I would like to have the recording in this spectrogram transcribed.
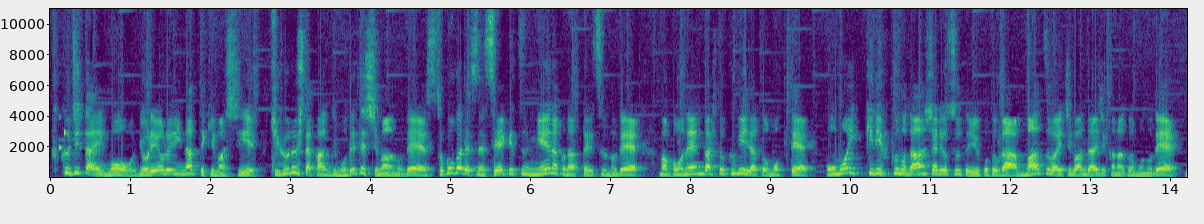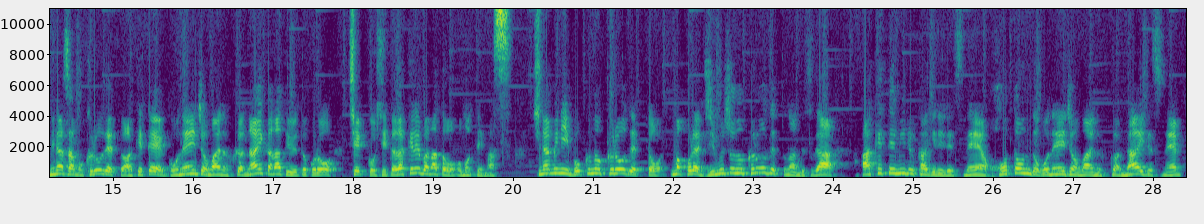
服自体もヨレヨレになってきますし、着古した感じも出てしまうので、そこがですね、清潔に見えなくなったりするので、まあ5年が一区切りだと思って、思いっきり服の断捨離をするということが、まずは一番大事かなと思うので、皆さんもクローゼットを開けて5年以上前の服がないかなというところをチェックをしていただければなと思っています。ちなみに僕のクローゼット、まあこれは事務所のクローゼットなんですが、開けてみる限りですね、ほとんど5年以上前の服はないですね。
